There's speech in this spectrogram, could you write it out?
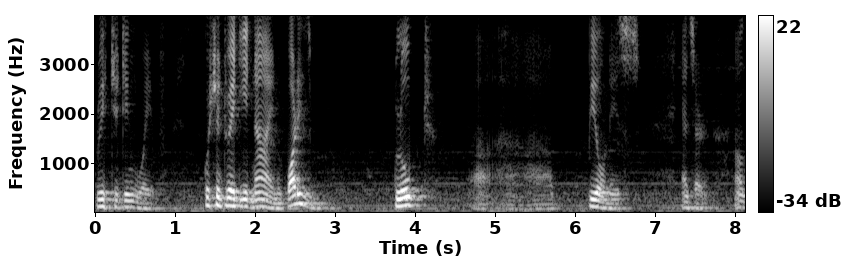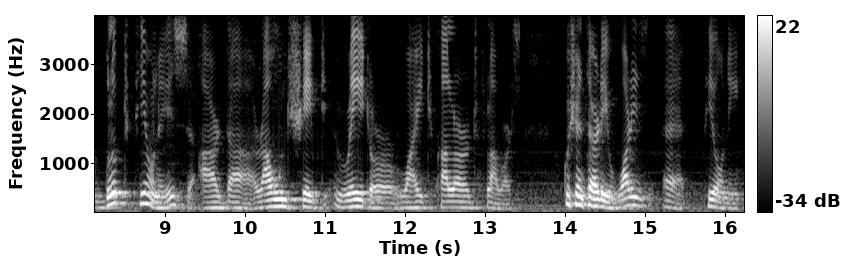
retreating wave. Question 29. What is globed uh, peonies? Answer. Uh, globed peonies are the round-shaped red or white colored flowers. Question 30. What is a peony?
